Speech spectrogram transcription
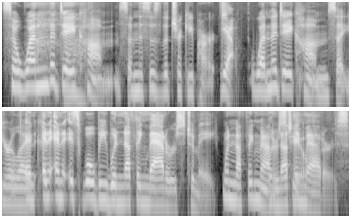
So when the day comes, and this is the tricky part. Yeah. When the day comes that you're like, and, and and it will be when nothing matters to me. when nothing matters when nothing matters.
